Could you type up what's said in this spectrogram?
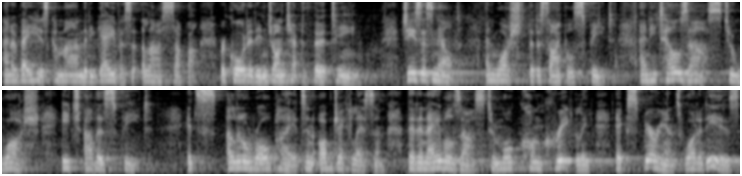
and obey His command that He gave us at the Last Supper, recorded in John chapter 13? Jesus knelt and washed the disciples' feet, and He tells us to wash each other's feet. It's a little role play, it's an object lesson that enables us to more concretely experience what it is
